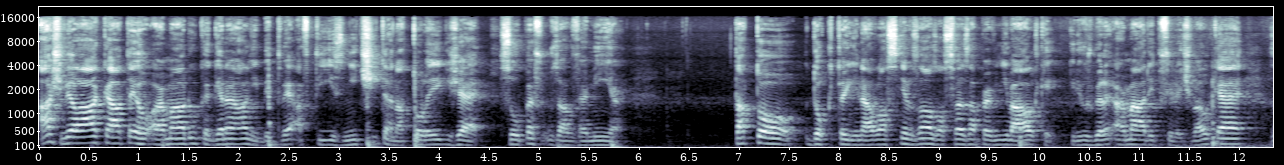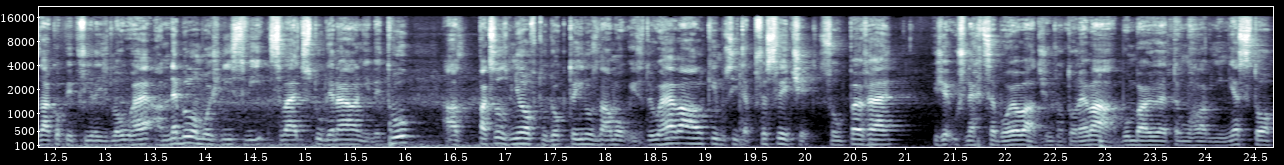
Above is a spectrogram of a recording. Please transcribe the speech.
až vylákáte jeho armádu ke generální bitvě a v té zničíte natolik, že soupeř uzavře mír tato doktrína vlastně vzala za své za první války, kdy už byly armády příliš velké, zákopy příliš dlouhé a nebylo možné svést tu generální bitvu. A pak se to změnilo v tu doktrínu známou i z druhé války, musíte přesvědčit soupeře, že už nechce bojovat, že už na to nemá, bombardujete mu hlavní město,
